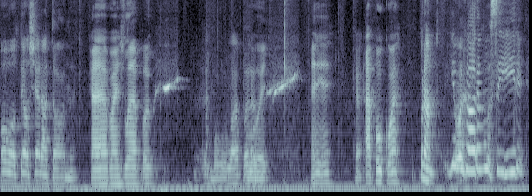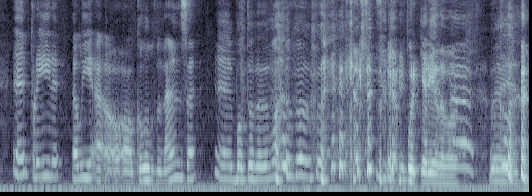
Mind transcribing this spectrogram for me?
ao Hotel Sheraton. Ah, vais lá para. Vou lá para... Oi. É, é. É. Há pouco, é. Pronto, eu agora vou sair eh, para ir ali ao, ao clube de dança. É ver? Porcaria da o clube,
